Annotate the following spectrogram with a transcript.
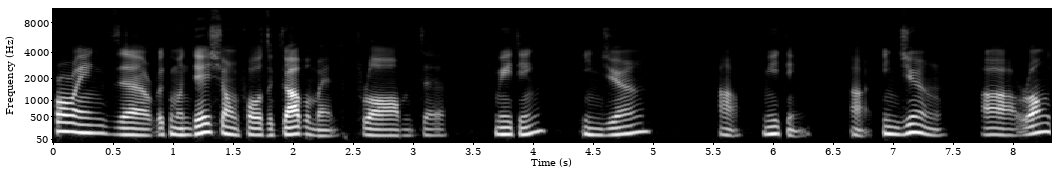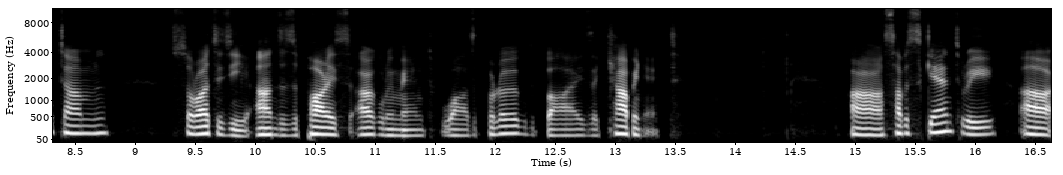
following the recommendation for the government from the meeting in June, uh, meeting uh, in June, uh, long-term strategy under the Paris Agreement was approved by the cabinet. Uh, subsequently, uh,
